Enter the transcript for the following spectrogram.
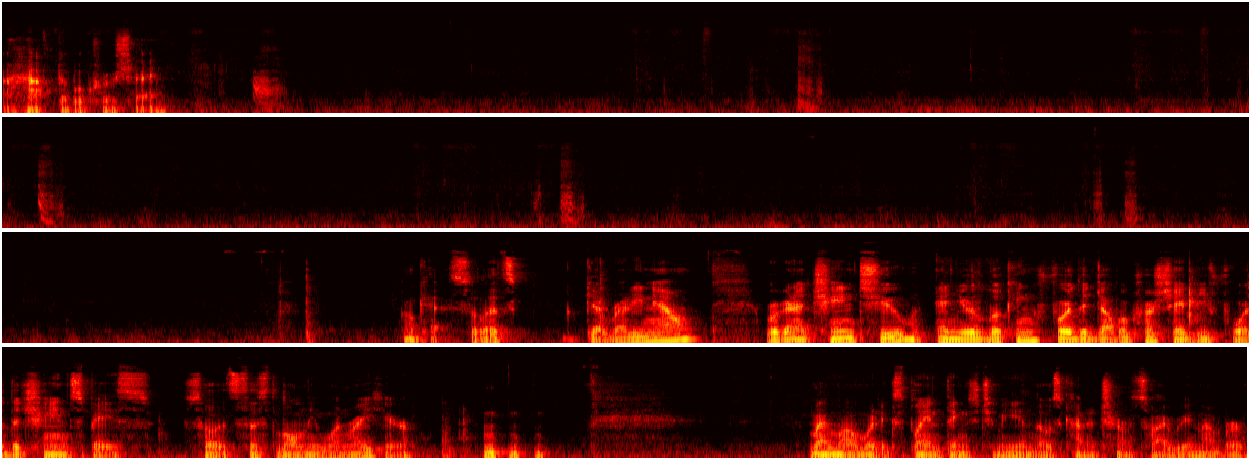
a half double crochet. Okay, so let's get ready now. We're gonna chain two and you're looking for the double crochet before the chain space. So it's this lonely one right here. My mom would explain things to me in those kind of terms, so I remember.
